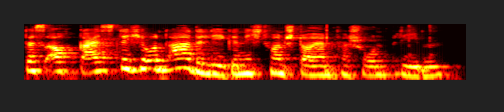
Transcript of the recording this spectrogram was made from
dass auch Geistliche und Adelige nicht von Steuern verschont blieben.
